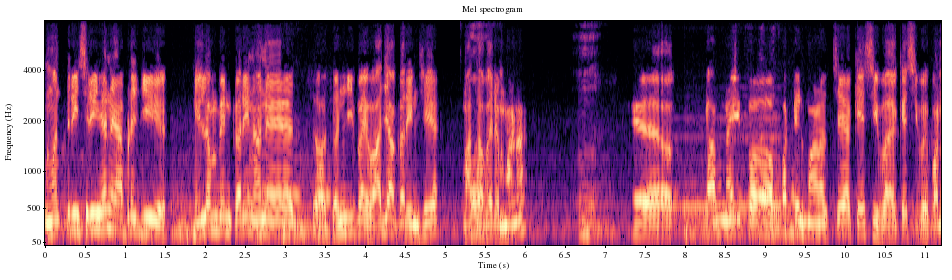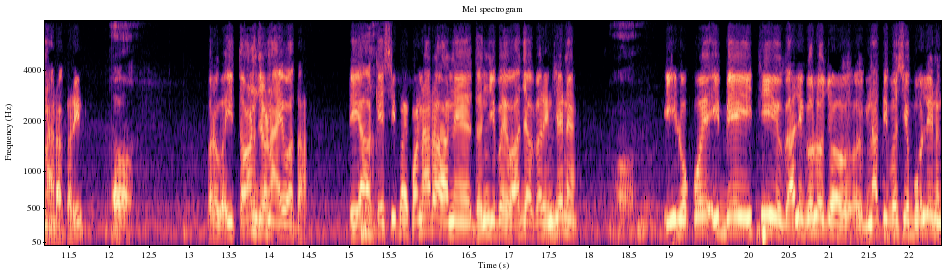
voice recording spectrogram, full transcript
મંત્રી શ્રી છે ને આપણે જે નીલમબેન કરીને અને ધનજીભાઈ વાજા કરીને છે માથાભારે માણા ગામના એક પટેલ માણસ છે કેસીભાઈ કેસીભાઈ પનારા કરીને. બરાબર એ ત્રણ જણા આવ્યા હતા એ આ કેસીભાઈ પનારા અને ધનજીભાઈ વાજા કરીને છે ને એ લોકો એ બેથી ગાલી ગલોજ જ્ઞાતિ પછી બોલીને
